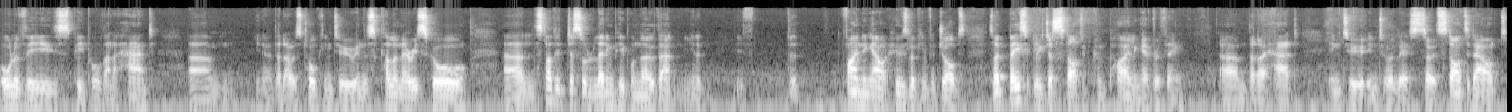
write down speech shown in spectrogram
all of these people that I had, um, you know, that I was talking to in this culinary school. Uh, started just sort of letting people know that you know, if the, finding out who's looking for jobs. So I basically just started compiling everything um, that I had into into a list. So it started out.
